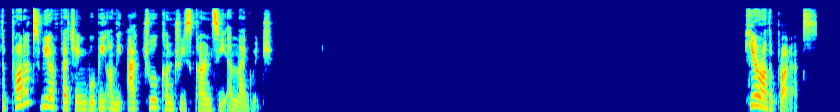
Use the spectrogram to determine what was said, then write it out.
The products we are fetching will be on the actual country's currency and language. Here are the products.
